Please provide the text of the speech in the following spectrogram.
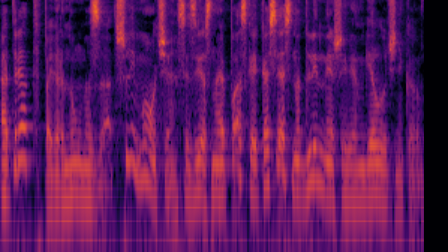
Отряд повернул назад. Шли молча, с известной опаской, косясь на длинные шеренги лучников.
